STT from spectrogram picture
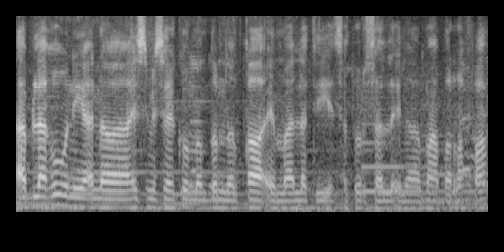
أبلغوني أن اسمي سيكون من ضمن القائمة التي سترسل إلى معبر رفح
